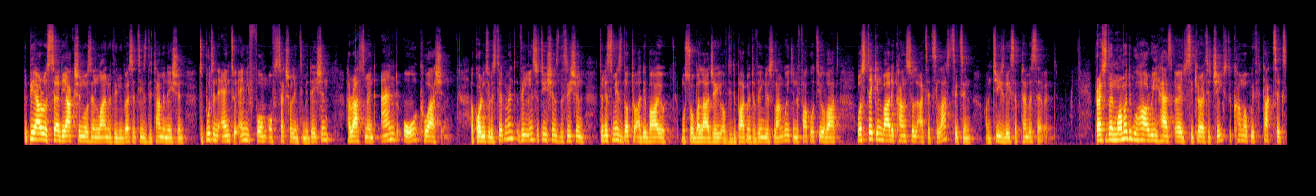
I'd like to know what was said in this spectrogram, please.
The PRO said the action was in line with the university's determination to put an end to any form of sexual intimidation, harassment and or coercion. According to the statement, the institution's decision to dismiss Dr. Adebayo Mosobalaje of the Department of English Language and the Faculty of Art was taken by the Council at its last sitting on Tuesday, September 7th. President Muhammadu Buhari has urged security chiefs to come up with tactics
